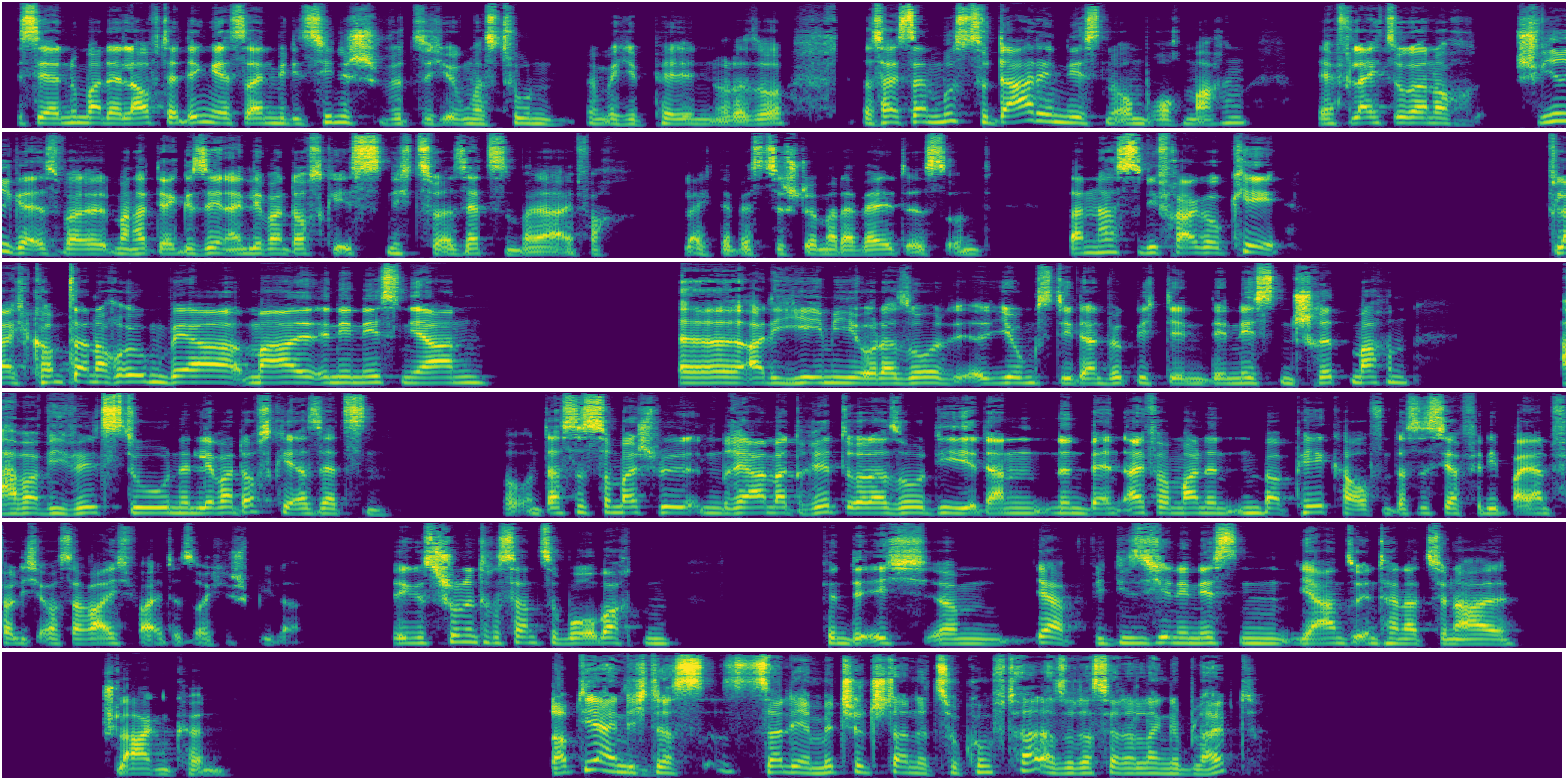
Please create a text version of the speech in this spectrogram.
ist ja nun mal der Lauf der Dinge. Es sei medizinisch wird sich irgendwas tun, irgendwelche Pillen oder so. Das heißt, dann musst du da den nächsten Umbruch machen, der vielleicht sogar noch schwieriger ist, weil man hat ja gesehen, ein Lewandowski ist nicht zu ersetzen, weil er einfach vielleicht der beste Stürmer der Welt ist. Und dann hast du die Frage, okay, Vielleicht kommt da noch irgendwer mal in den nächsten Jahren, äh, Adiemi oder so, Jungs, die dann wirklich den, den nächsten Schritt machen. Aber wie willst du einen Lewandowski ersetzen? Und das ist zum Beispiel ein Real Madrid oder so, die dann einen, einfach mal einen Mbappé kaufen. Das ist ja für die Bayern völlig außer Reichweite, solche Spieler. Deswegen ist es schon interessant zu beobachten, finde ich, ähm, ja, wie die sich in den nächsten Jahren so international schlagen können. Glaubt ihr eigentlich, dass Salihamidzic da eine Zukunft hat, also dass er da lange bleibt?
